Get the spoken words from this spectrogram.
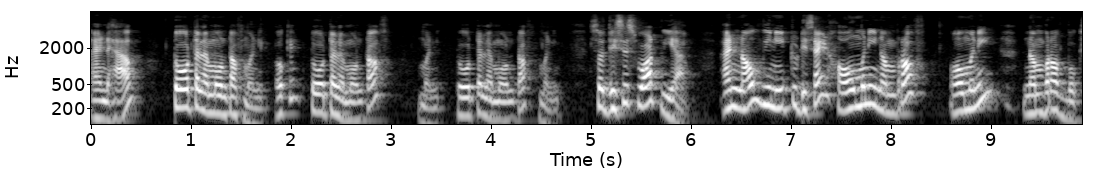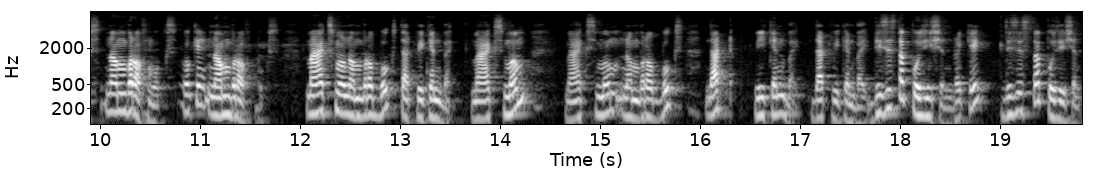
and have total amount of money. Okay? Total amount of money. Total amount of money. So this is what we have. And now we need to decide how many number of how many number of books. Number of books. Okay? Number of books. Maximum number of books that we can buy. Maximum maximum number of books that we can buy that we can buy. This is the position okay? This is the position.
